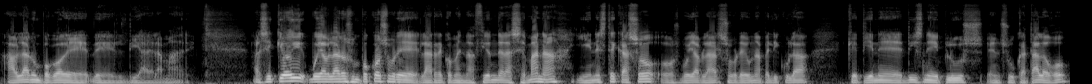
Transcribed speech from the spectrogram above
a hablar un poco del Día de la Madre. Así que hoy voy a hablaros un poco sobre la recomendación de la semana y en este caso os voy a hablar sobre una película que tiene Disney Plus en su catálogo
